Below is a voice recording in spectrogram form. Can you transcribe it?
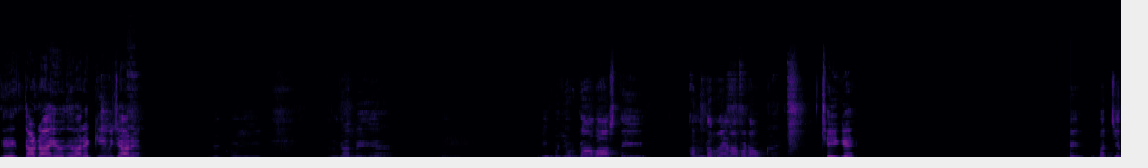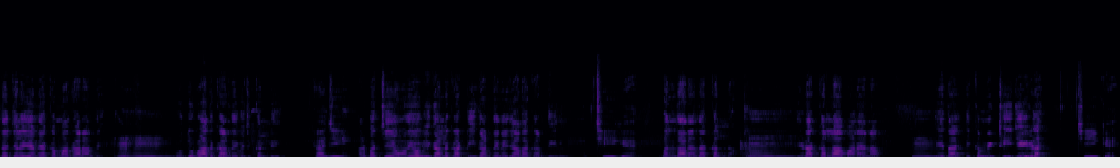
ਇਹ ਤੁਹਾਡਾ ਇਹਦੇ ਬਾਰੇ ਕੀ ਵਿਚਾਰ ਆ? ਦੇਖੋ ਜੀ ਗੱਲ ਇਹ ਹੈ ਵੀ ਬਜ਼ੁਰਗਾਂ ਵਾਸਤੇ ਅੰਦਰ ਰਹਿਣਾ ਬੜਾ ਔਖਾ ਹੈ। ਠੀਕ ਹੈ। ਤੇ ਬੱਚੇ ਤਾਂ ਚਲੇ ਜਾਂਦੇ ਆ ਕੰਮਾਂ ਕਾਰਾਂ ਤੇ। ਹੂੰ ਹੂੰ। ਉਦੋਂ ਬਾਅਦ ਘਰ ਦੇ ਵਿੱਚ ਇਕੱਲੇ। ਹਾਂਜੀ। ਔਰ ਬੱਚੇ ਆਉਂਦੇ ਉਹ ਵੀ ਗੱਲ ਘੱਟ ਹੀ ਕਰਦੇ ਨੇ ਜ਼ਿਆਦਾ ਕਰਦੇ ਨਹੀਂ। ਠੀਕ ਹੈ। ਬੰਦਾ ਰਹਿੰਦਾ ਇਕੱਲਾ। ਹੂੰ। ਜਿਹੜਾ ਇਕੱਲਾਪਣ ਹੈ ਨਾ ਹੂੰ। ਇਹ ਤਾਂ ਇੱਕ ਮਿੱਠੀ ਜੇਲ੍ਹ ਹੈ। ਠੀਕ ਹੈ।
